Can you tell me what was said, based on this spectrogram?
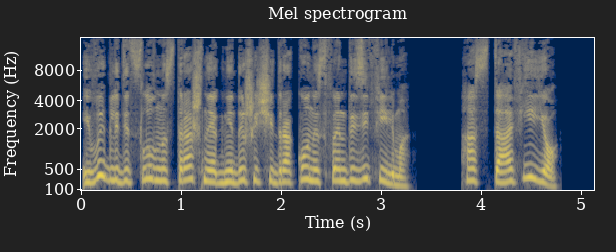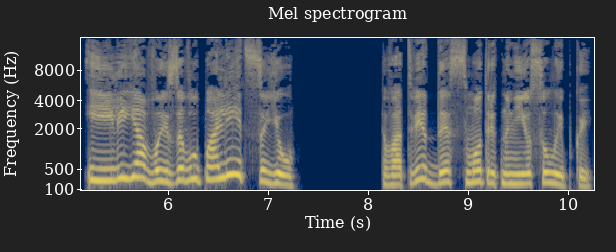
и выглядит словно страшный огнедышащий дракон из фэнтези-фильма. Оставь ее, или я вызову полицию!» В ответ Дес смотрит на нее с улыбкой.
